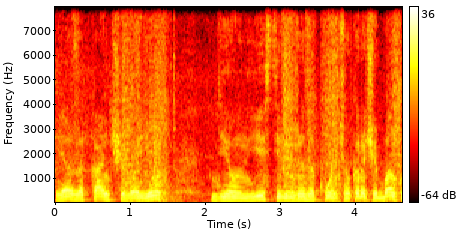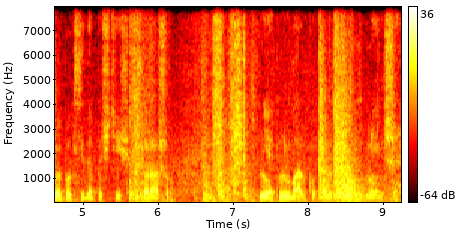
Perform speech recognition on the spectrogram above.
я заканчиваю. Где он есть или уже закончил. Короче, банку эпоксида почти еще шарашил. Нет, не банку, там меньше.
